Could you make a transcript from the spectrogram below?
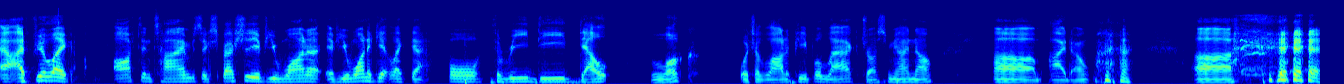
I I feel like oftentimes, especially if you wanna if you wanna get like that full 3D delt look, which a lot of people lack. Trust me, I know. Um, I don't. uh,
